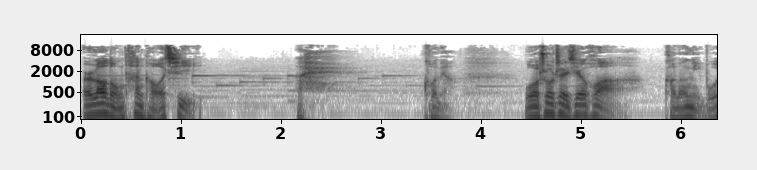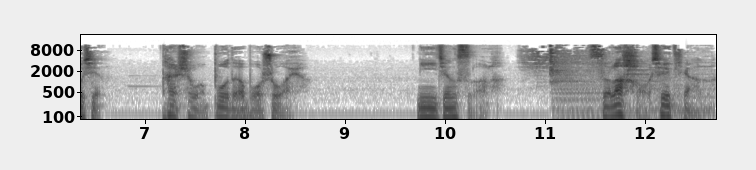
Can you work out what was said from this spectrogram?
而老董叹口气。哎，姑娘，我说这些话可能你不信，但是我不得不说呀，你已经死了，死了好些天了。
